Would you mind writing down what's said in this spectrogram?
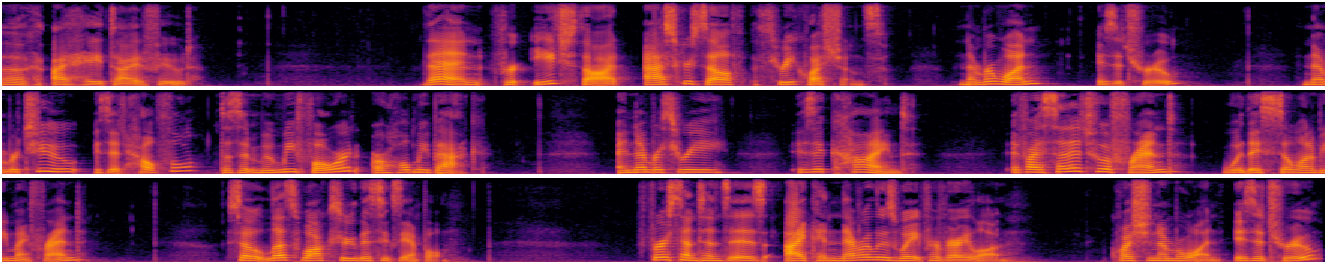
Ugh, I hate diet food. Then, for each thought, ask yourself three questions. Number one, is it true? Number two, is it helpful? Does it move me forward or hold me back? And number three, is it kind? If I said it to a friend, would they still want to be my friend? So let's walk through this example. First sentence is I can never lose weight for very long. Question number one Is it true?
